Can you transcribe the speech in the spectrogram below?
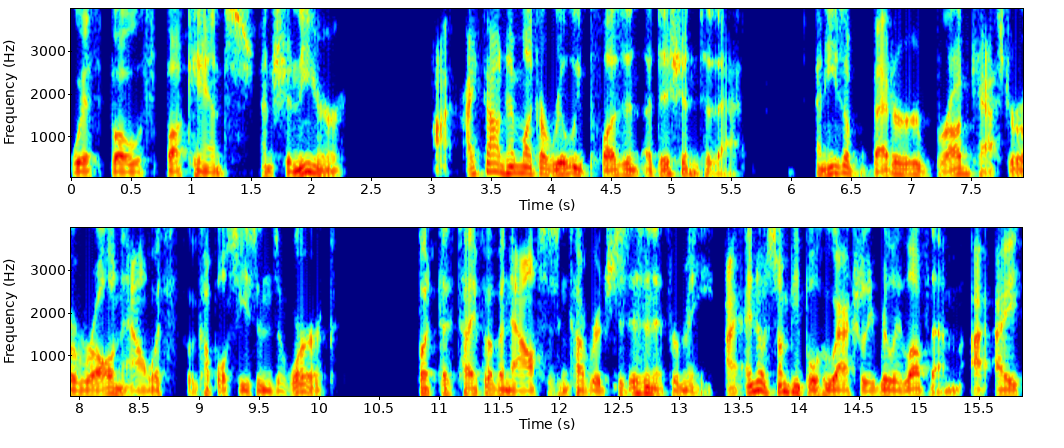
with both Buckhantz and Chenier, I, I found him like a really pleasant addition to that. And he's a better broadcaster overall now with a couple seasons of work. But the type of analysis and coverage just isn't it for me. I, I know some people who actually really love them. I, I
